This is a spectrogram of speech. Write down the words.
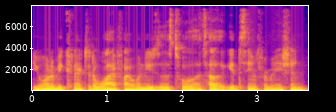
you want to be connected to Wi-Fi when using this tool. That's how it gets the information.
